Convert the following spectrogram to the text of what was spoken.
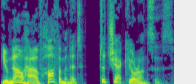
You now have half a minute to check your answers.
